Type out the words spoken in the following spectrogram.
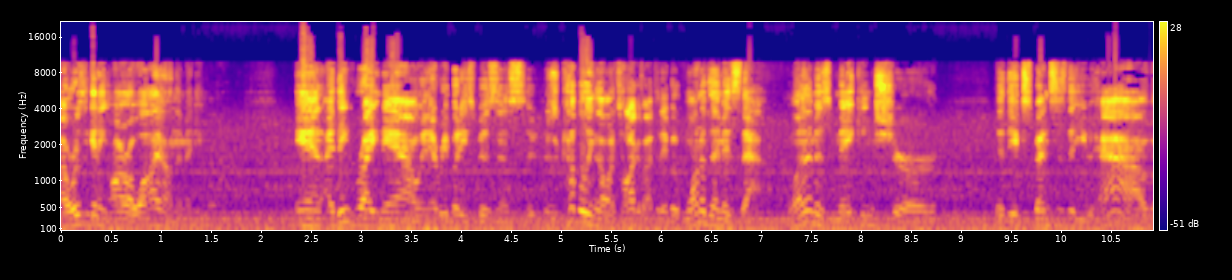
I wasn't getting ROI on them anymore. And I think right now in everybody's business, there's a couple things I want to talk about today, but one of them is that. One of them is making sure that the expenses that you have,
